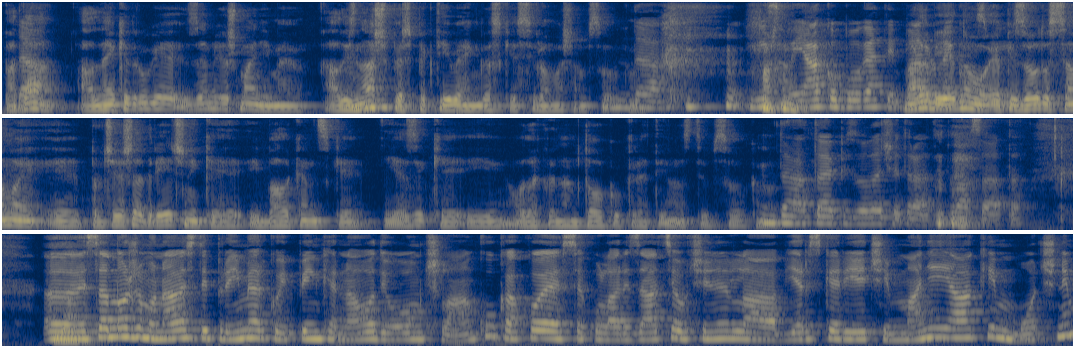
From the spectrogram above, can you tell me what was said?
pa da. Da. ali neke druge zemlje još manje imaju. Ali iz naše perspektive engleski je siromašan psovkom. Da, mi smo jako bogati. bar Mora u bi jednu smislu. epizodu samo e, pročešljati riječnike i balkanske jezike i odakle nam toliko kreativnosti u psovkama. Da, ta epizoda će trajati dva sata. Da. E, sad možemo navesti primjer koji Pinker navodi u ovom članku, kako je sekularizacija učinila vjerske riječi manje jakim, moćnim.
